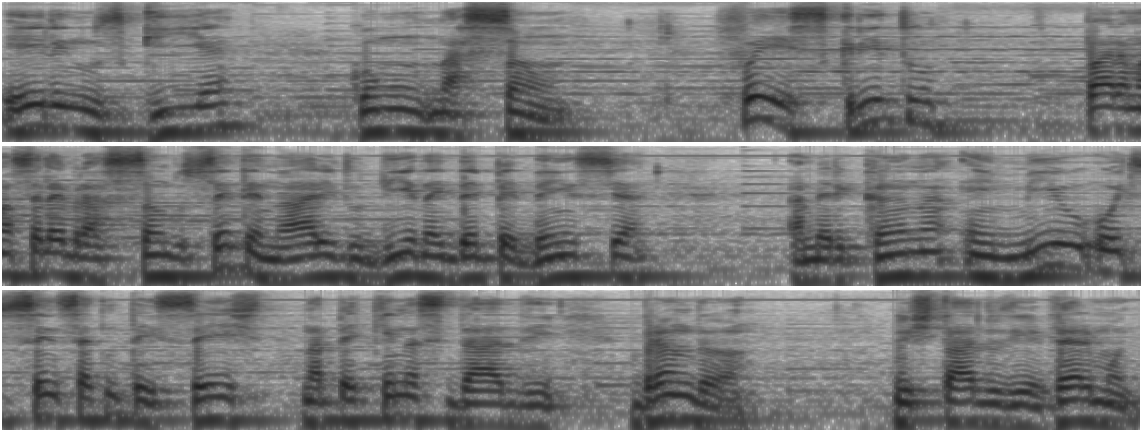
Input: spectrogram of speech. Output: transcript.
ele nos guia como nação. Foi escrito para uma celebração do centenário do Dia da Independência Americana em 1876, na pequena cidade de Brandon, no estado de Vermont.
